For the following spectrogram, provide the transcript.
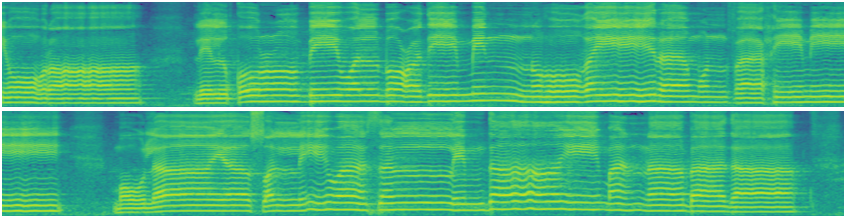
يرى للقرب والبعد منه غير منفحم. مولاي صل وسلم دائما ابدا.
